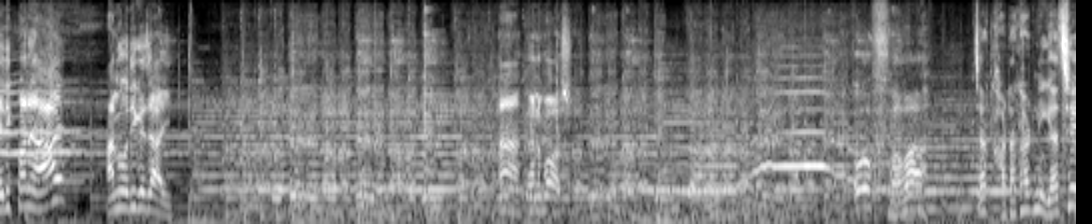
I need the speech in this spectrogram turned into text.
এদিক পানে আয়, আমি ওদিকে যাই। হ্যাঁ কেন বস। ও বাবা, যা খাটাখাটনি গেছে।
